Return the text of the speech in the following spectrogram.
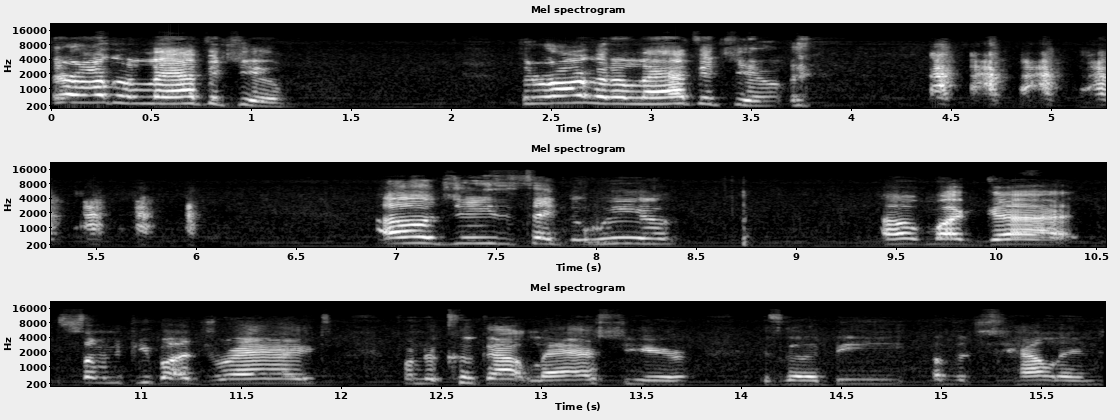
They're all gonna laugh at you. They're all gonna laugh at you. oh Jesus, take the wheel. Oh my God. So many people are dragged from the cookout last year is going to be of the challenge.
